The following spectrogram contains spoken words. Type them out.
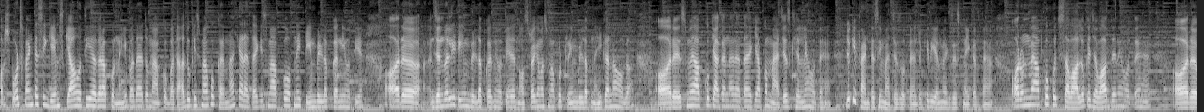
अब स्पोर्ट्स फैंटेसी गेम्स क्या होती है, अगर आपको नहीं पता है तो मैं आपको बता दूँ कि इसमें आपको करना क्या रहता है, कि इसमें आपको अपनी टीम बिल्डअप करनी होती है, और जनरली टीम बिल्डअप करनी होती है। नोस्ट्रा गेमर्स में आपको टीम बिल्डअप नहीं करना होगा। और इसमें आपको क्या करना रहता है कि आपको मैचेस खेलने होते हैं, जो कि फैंटेसी मैचेस होते हैं, जो कि रियल में एग्जिस्ट नहीं करते हैं। और उनमें आपको कुछ सवालों के जवाब देने होते हैं और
